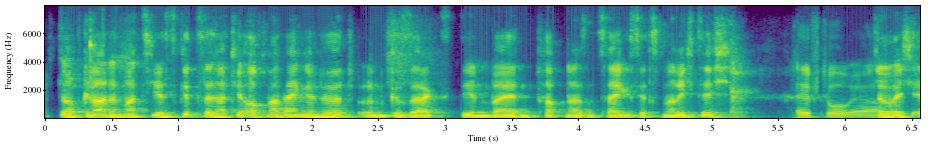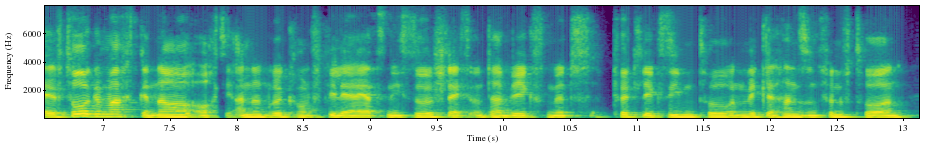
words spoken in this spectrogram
ich glaube, gerade Matthias Gitzel hat hier auch mal reingehört und gesagt, den beiden Pappnasen zeige ich es jetzt mal richtig. Elf Tore, ja. Glaube ich, elf Tore gemacht, genau. Auch die anderen Rückraumspieler ja jetzt nicht so schlecht unterwegs mit Püttlik sieben Toren, Mikkel Hansen fünf Toren.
